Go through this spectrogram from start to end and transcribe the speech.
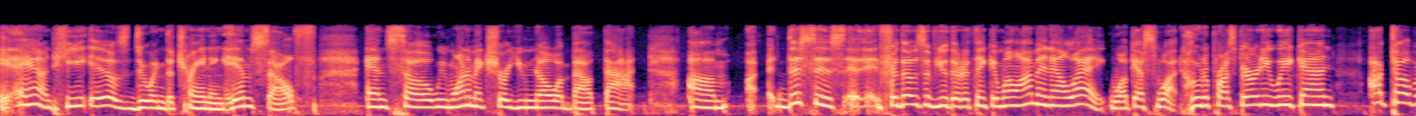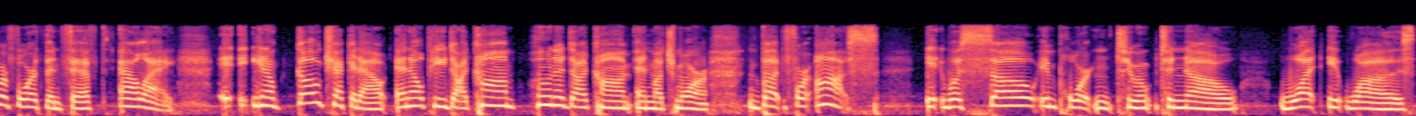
and he is doing the training himself. And so we want to make sure you know about that. Um, this is for those of you that are thinking, well, I'm in LA. Well, guess what? Huna Prosperity Weekend. October 4th and 5th, LA. It, you know, go check it out. NLP.com, HUNA.com, and much more. But for us, it was so important to, to know what it was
